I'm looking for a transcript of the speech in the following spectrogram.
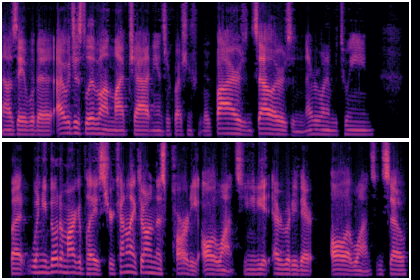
I was able to, I would just live on live chat and answer questions from both buyers and sellers and everyone in between. But when you build a marketplace, you're kind of like throwing this party all at once. You need to get everybody there all at once. And so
